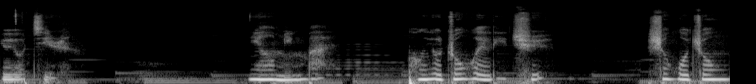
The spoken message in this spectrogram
又有几人？你要明白。朋友终会离去，生活中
